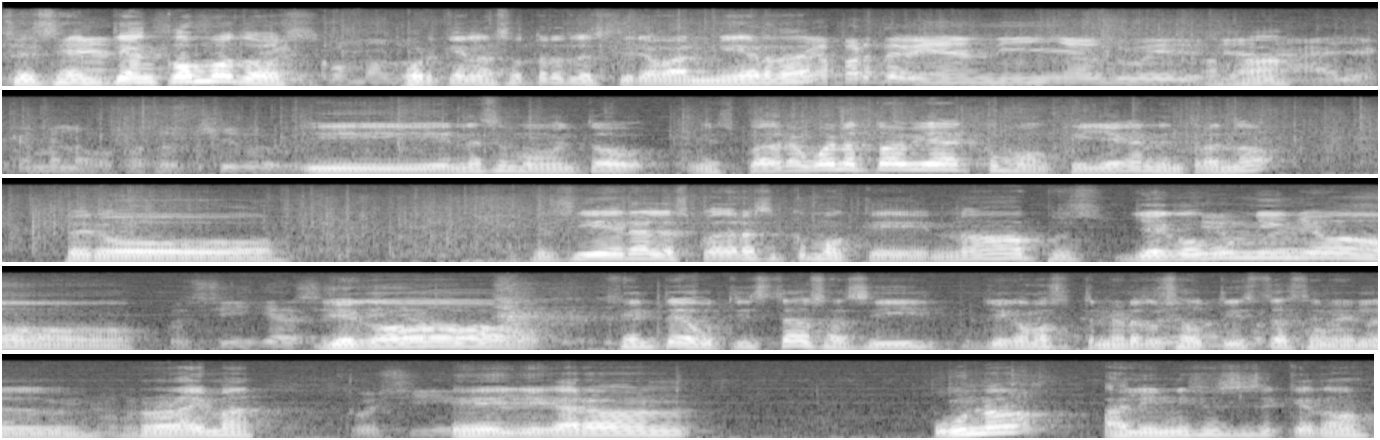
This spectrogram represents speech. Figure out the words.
se sentían cómodos, cómodos. porque en las otras les tiraban Y mierda. aparte veían niños, güey, decían, Ajá. ay, acá me la voy a pasar chido, güey. Y en ese momento mi escuadra, bueno, todavía como que llegan entrando, pero pues sí era la escuadra así como que, no, pues llegó un niño Pues sí, ya sé. Llegó gente autista, o sea, sí llegamos a tener dos autistas en el Roraima. Pues sí. Eh, llegaron uno, al inicio sí se quedó.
